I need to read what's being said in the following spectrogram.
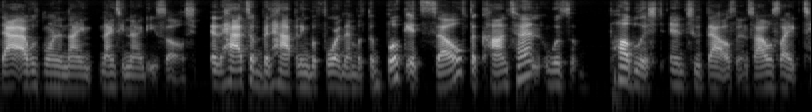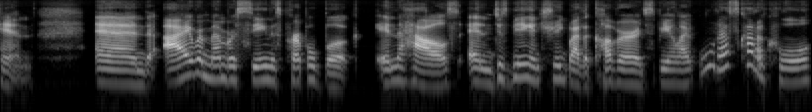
That I was born in 1990, so it had to have been happening before then. But the book itself, the content was published in 2000. So I was like 10. And I remember seeing this purple book in the house and just being intrigued by the cover and just being like, oh, that's kind of cool.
